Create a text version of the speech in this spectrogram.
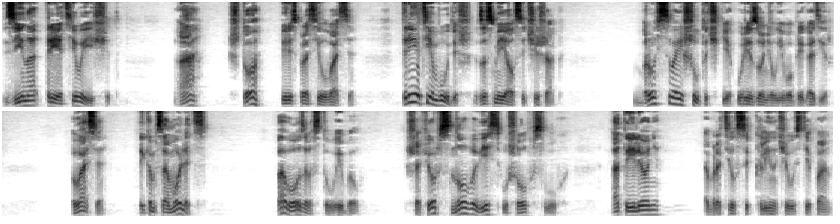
Зина третьего ищет». «А? Что?» — переспросил Вася. «Третьим будешь», — засмеялся Чижак. «Брось свои шуточки», — урезонил его бригадир. «Вася, ты комсомолец?» «По возрасту выбыл». Шофер снова весь ушел вслух. «А ты, Леня?» — обратился к Клиночеву Степан.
